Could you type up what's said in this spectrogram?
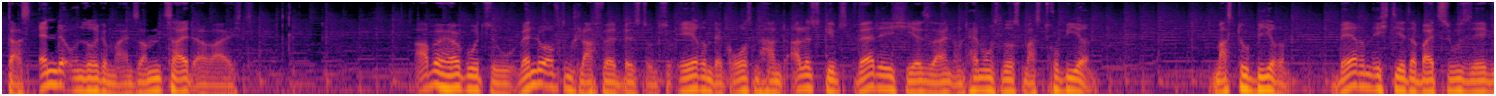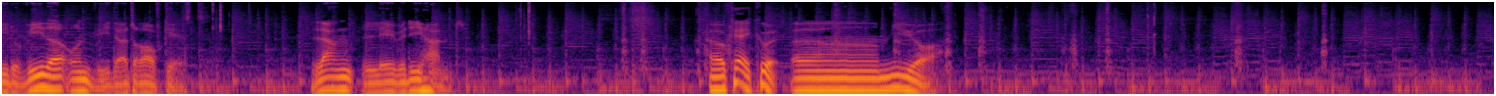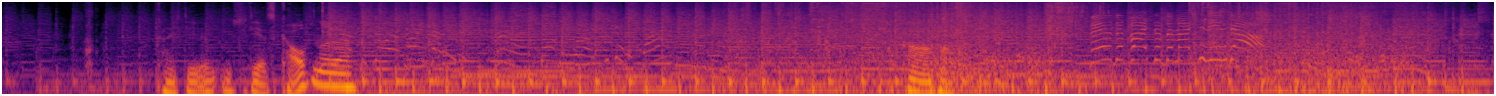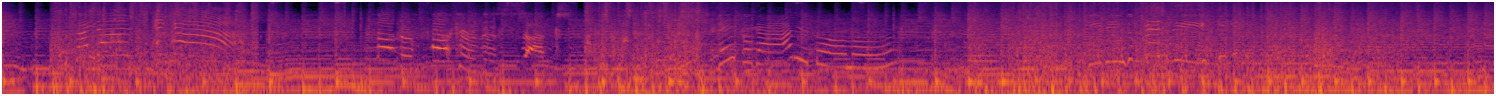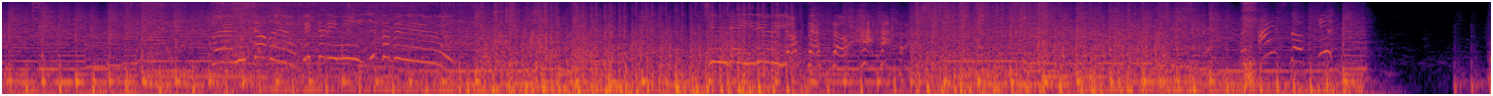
das Ende unserer gemeinsamen Zeit erreicht. Aber hör gut zu, wenn du auf dem Schlachtfeld bist und zu Ehren der großen Hand alles gibst, werde ich hier sein und hemmungslos masturbieren. Masturbieren, während ich dir dabei zusehe, wie du wieder und wieder drauf gehst. Lang lebe die Hand. Okay, cool. Ähm, ja. Die, muss ich die jetzt kaufen oder? Aha. Spare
